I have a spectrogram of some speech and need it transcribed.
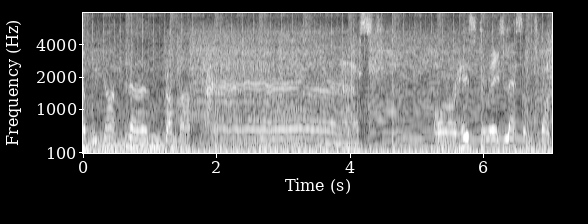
Have we not learned from our past? All our history's lessons forgotten.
